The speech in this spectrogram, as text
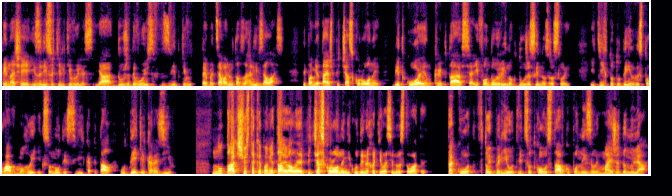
ти наче із лісу тільки виліз. Я дуже дивуюсь, звідки в тебе ця валюта взагалі взялась. Ти пам'ятаєш, під час корони біткоін, криптався і фондовий ринок дуже сильно зросли. І ті, хто туди інвестував, могли іксонути свій капітал у декілька разів. Ну так, щось таке пам'ятаю, але під час корони нікуди не хотілося інвестувати. Так от, в той період відсоткову ставку понизили майже до нуля,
